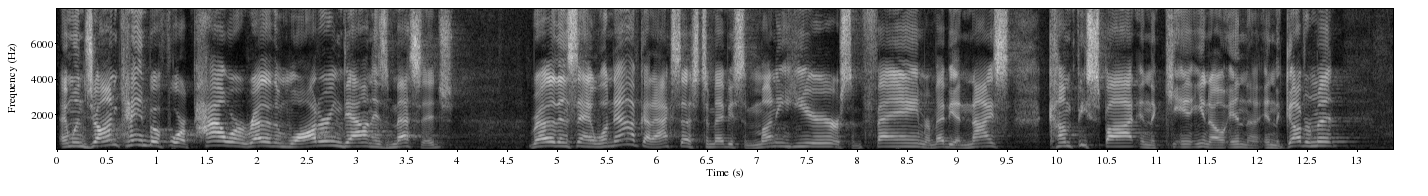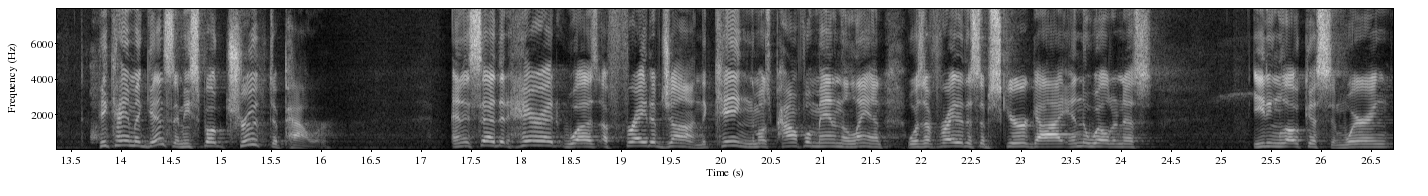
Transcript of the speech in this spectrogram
And when John came before power, rather than watering down his message, rather than saying, well, now I've got access to maybe some money here or some fame or maybe a nice, comfy spot in the, you know, in the, in the government, he came against him. He spoke truth to power. And it said that Herod was afraid of John. The king, the most powerful man in the land, was afraid of this obscure guy in the wilderness eating locusts and wearing,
